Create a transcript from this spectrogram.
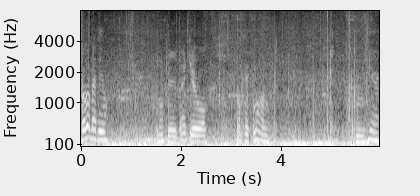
Hold up, Matthew. Okay, thank you. Okay, come on. Come here.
